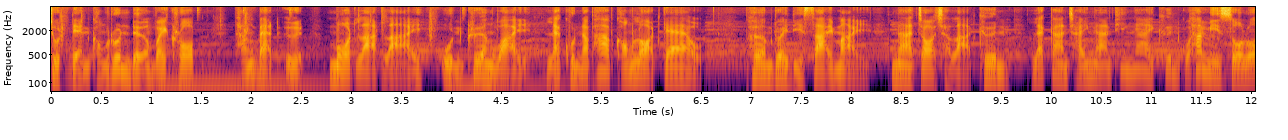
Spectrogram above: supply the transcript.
จุดเด่นของรุ่นเดิมไว้ครบ ทั้งแบตอึด โหมดหลากหลาย อุ่นเครื่องไว และคุณภาพของหลอดแก้ว เพิ่มด้วยดีไซน์ใหม่ หน้าจอฉลาดขึ้น และการใช้งานที่ง่ายขึ้นกว่า ถ้ามีโซโล่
